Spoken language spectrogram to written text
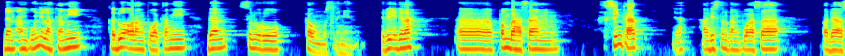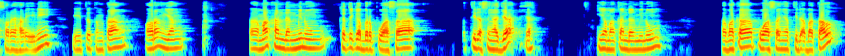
Dan ampunilah kami kedua orang tua kami dan seluruh kaum muslimin. Jadi inilah uh, pembahasan singkat ya hadis tentang puasa pada sore hari ini yaitu tentang orang yang uh, makan dan minum ketika berpuasa tidak sengaja ya ia makan dan minum maka puasanya tidak batal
